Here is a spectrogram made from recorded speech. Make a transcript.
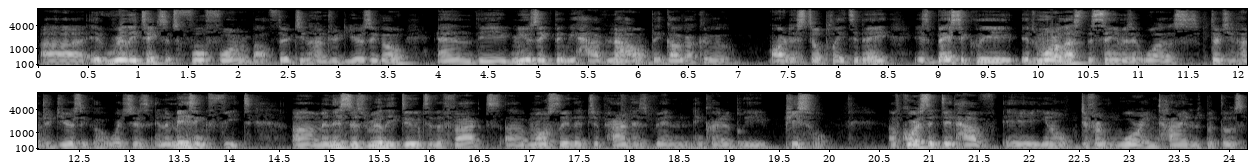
Uh, it really takes its full form about 1300 years ago, and the music that we have now, that Gagaku artists still play today, is basically, it's more or less the same as it was 1300 years ago, which is an amazing feat. Um, and this is really due to the fact, uh, mostly, that Japan has been incredibly peaceful. Of course, it did have a, you know, different warring times, but those,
